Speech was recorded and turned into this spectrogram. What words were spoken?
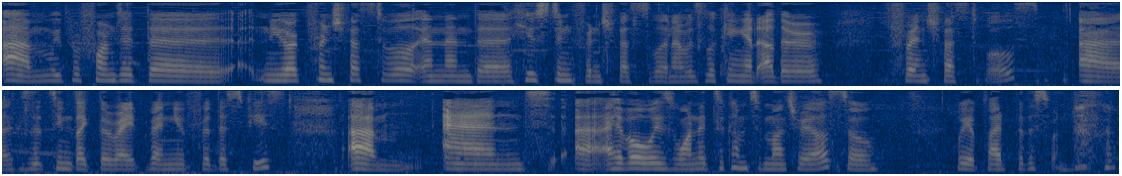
Um, we performed at the New York Fringe Festival and then the Houston Fringe Festival, and I was looking at other Fringe festivals because it seemed like the right venue for this piece. Um, and uh, I have always wanted to come to Montreal, so we applied for this one.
